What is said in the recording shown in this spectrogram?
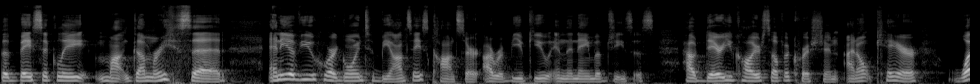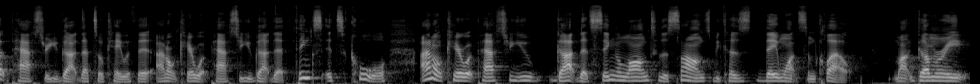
But basically, Montgomery said, any of you who are going to Beyonce's concert, I rebuke you in the name of Jesus. How dare you call yourself a Christian? I don't care what pastor you got that's okay with it. I don't care what pastor you got that thinks it's cool. I don't care what pastor you got that sing along to the songs because they want some clout. Montgomery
